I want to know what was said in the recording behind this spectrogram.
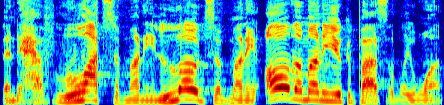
than to have lots of money, loads of money, all the money you could possibly want,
